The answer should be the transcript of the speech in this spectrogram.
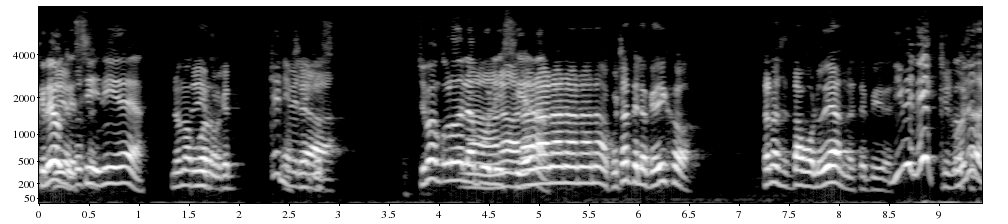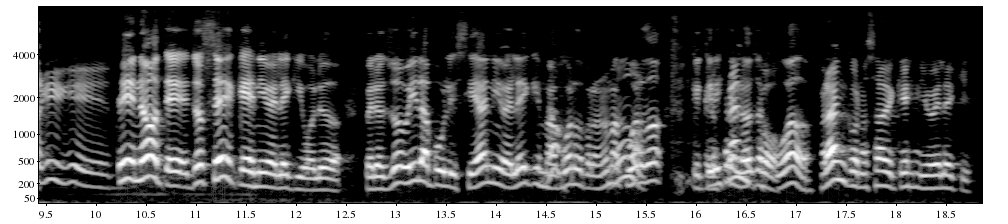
creo Sí, que entonces- sí, ni idea. No me Sí, acuerdo. porque, ¿Qué o nivel sea, X? Yo me acuerdo de la no, publicidad. No, no, no, no, no, no, ¿escuchaste lo que dijo? Ya no se está boludeando este pibe. Nivel X, boludo. ¿Qué, qué? Sí, no, te, yo sé que es nivel X, boludo. Pero yo vi la publicidad nivel X, me No, acuerdo, pero no me no. acuerdo que Pero Cristian lo haya jugado. Franco no sabe qué es nivel X.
